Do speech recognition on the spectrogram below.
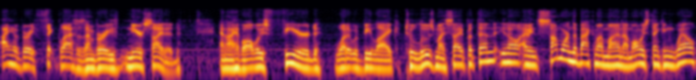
I have very thick glasses. I'm very nearsighted, and I have always feared what it would be like to lose my sight. But then, you know, I mean, somewhere in the back of my mind, I'm always thinking, well,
